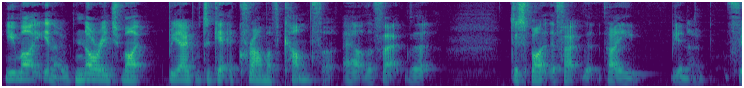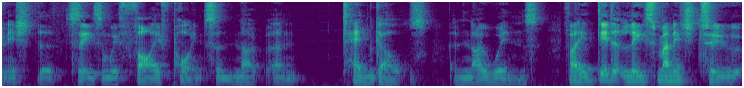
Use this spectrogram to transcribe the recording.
you might, you know, Norwich might be able to get a crumb of comfort out of the fact that, despite the fact that they, you know, finished the season with five points and no and 10 goals and no wins, they did at least manage to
